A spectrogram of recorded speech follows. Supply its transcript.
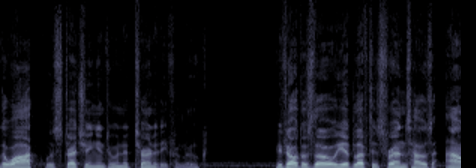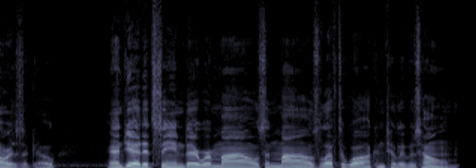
The walk was stretching into an eternity for Luke. He felt as though he had left his friend's house hours ago, and yet it seemed there were miles and miles left to walk until he was home.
